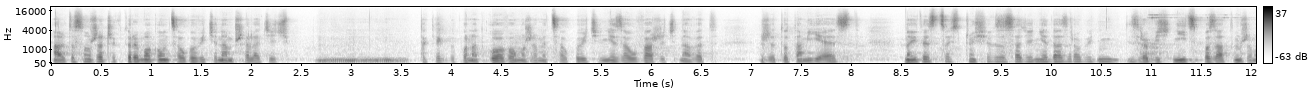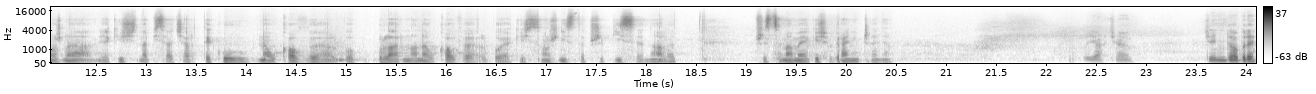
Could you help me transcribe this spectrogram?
ale to są rzeczy, które mogą całkowicie nam przelecieć mm, tak jakby ponad głową, możemy całkowicie nie zauważyć nawet, że to tam jest. No i to jest coś, z czym się w zasadzie nie da zrobić, zrobić nic, poza tym, że można jakiś napisać artykuł naukowy albo popularno-naukowy, albo jakieś sążniste przypisy, no ale wszyscy mamy jakieś ograniczenia. Ja chciałem. Dzień dobry.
